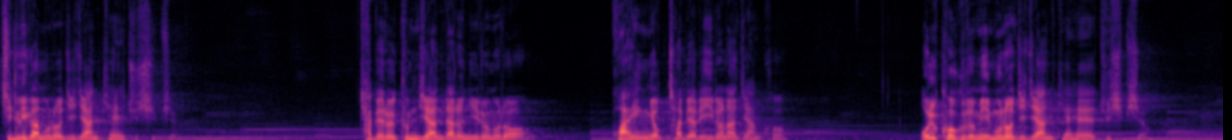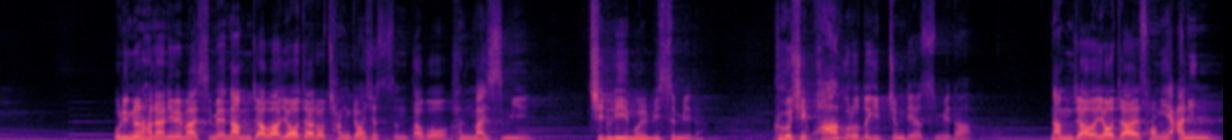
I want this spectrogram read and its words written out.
진리가 무너지지 않게 해 주십시오. 차별을 금지한다는 이름으로 과잉 역차별이 일어나지 않고 옳고 그름이 무너지지 않게 해 주십시오. 우리는 하나님의 말씀에 남자와 여자로 창조하셨다고 한 말씀이 진리임을 믿습니다. 그것이 과학으로도 입증되었습니다. 남자와 여자의 성이 아닌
